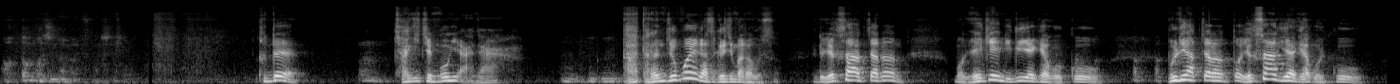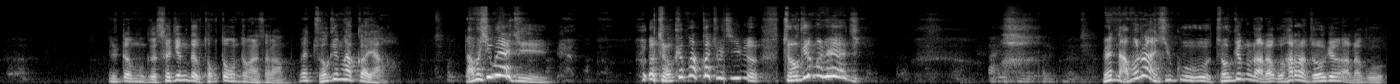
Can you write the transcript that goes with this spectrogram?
어떤 거짓말 말씀하시죠? 근데 자기 전공이 아니야. 다 다른 전공에 가서 거짓말하고 있어. 근데 역사학자는 뭐 외계인 이거 이야기하고 있고, 물리학자는 또 역사학 이야기하고 있고, 일단 그 서경덕 독도운동 한 사람, 왜 조경학과야? 나무 심어야지. 조경학과 출신이면 조경을 해야지. 왜 나무는 안 심고 조경을 안 하고 하라는 조경을 안 하고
